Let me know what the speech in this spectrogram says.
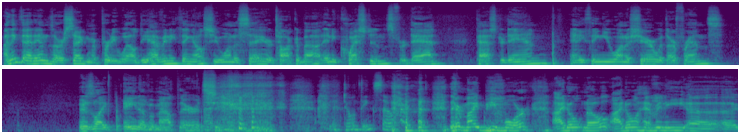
I think that ends our segment pretty well. Do you have anything else you want to say or talk about? Any questions for Dad, Pastor Dan? Anything you want to share with our friends? There's like eight of them out there. It's. I don't think so. there might be more. I don't know. I don't have any uh, uh,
